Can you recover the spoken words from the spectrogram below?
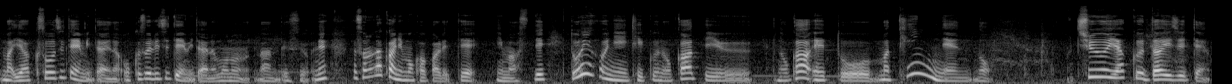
まあ、薬草辞典みたいなお薬辞典みたいなものなんですよね。その中にも書かれています。でどういうふうに聞くのかっていうのが、えっとまあ、近年の中薬大辞典っ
